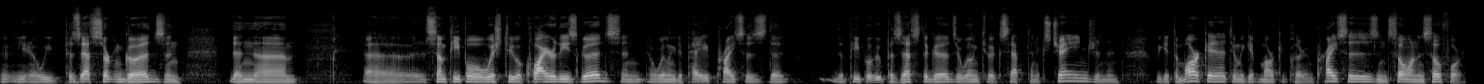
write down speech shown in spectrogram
You know, we possess certain goods, and then um, uh, some people wish to acquire these goods and are willing to pay prices that the people who possess the goods are willing to accept and exchange, and then we get the market, and we get market clearing prices, and so on and so forth.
